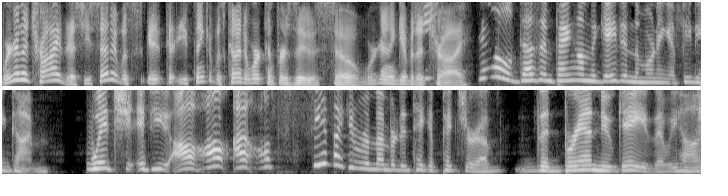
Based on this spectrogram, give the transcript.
we're going to try this. You said it was. It, you think it was kind of working for Zeus, so we're going to give it a try. Still doesn't bang on the gate in the morning at feeding time. Which, if you, I'll, I'll, I'll see if I can remember to take a picture of the brand new gate that we hung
